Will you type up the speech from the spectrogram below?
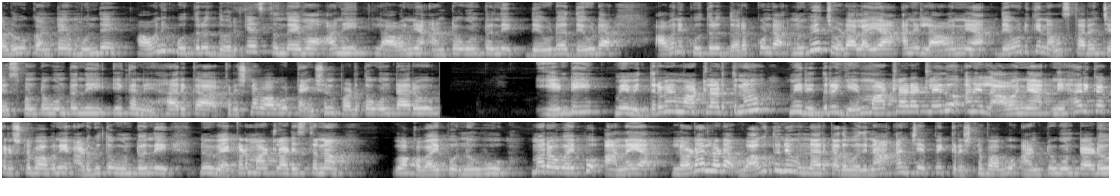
గడువు కంటే ముందే అవని కూతురు దొరికేస్తుందేమో అని లావణ్య అంటూ ఉంటుంది. దేవుడా దేవుడా అవని కూతురు దొరకకుండా నువ్వే చూడాలయ్యా అని లావణ్య దేవుడికి నమస్కారం చేసుకుంటూ ఉంటుంది. ఇక నిహారిక కృష్ణబాబు టెన్షన్ పడుతూ ఉంటారు. ఏంటి? మేమిద్దరమే మాట్లాడుతున్నాం? మీరిద్దరు ఏం మాట్లాడట్లేదు? అని లావణ్య నిహారిక కృష్ణబాబుని అడుగుతూ ఉంటుంది. నువ్వెక్కడ మాట్లాడిస్తున్నావు? ఒకవైపు నువ్వు మరోవైపు అన్నయ్య లొడ లొడ వాగుతూనే ఉన్నారు కదా వదిన అని చెప్పి కృష్ణబాబు అంటూ ఉంటాడు.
